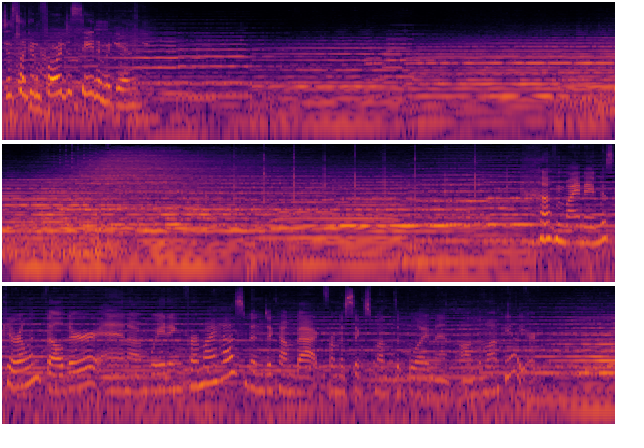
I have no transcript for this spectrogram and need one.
just looking forward to seeing him again. My name is Carolyn Felder, and I'm waiting for my husband to come back from a six month deployment on the Montpelier.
